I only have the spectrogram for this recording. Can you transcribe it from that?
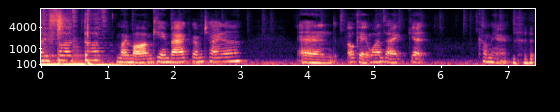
I fucked up. my mom came back from China, and okay, once I get, come here.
